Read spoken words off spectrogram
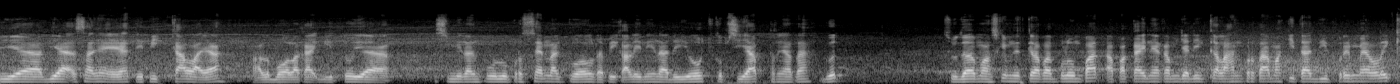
Iya biasanya ya tipikal lah ya. Kalau bola kayak gitu ya 90% lah gol tapi kali ini Nadio cukup siap ternyata good. Sudah masuk menit ke 84 apakah ini akan menjadi kekalahan pertama kita di Premier League?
